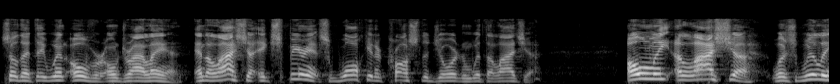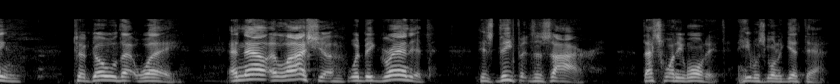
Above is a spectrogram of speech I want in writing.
so that they went over on dry land. And Elisha experienced walking across the Jordan with Elijah. Only Elisha was willing to go that way. And now Elisha would be granted his deepest desire. That's what he wanted. He was going to get that.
